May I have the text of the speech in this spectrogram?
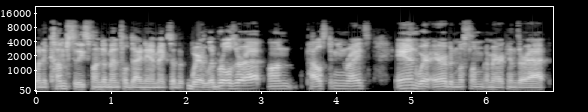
when it comes to these fundamental dynamics of where liberals are at on Palestinian rights and where Arab and Muslim Americans are at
